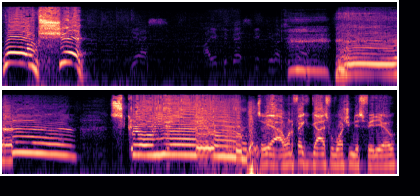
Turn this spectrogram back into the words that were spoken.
Whoa, shit! Yes, I am the best 50 hertz. Screw you! So yeah, I want to thank you guys for watching this video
